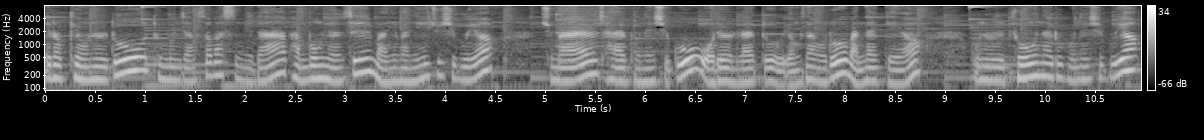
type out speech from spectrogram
이렇게 오늘도 두 문장 써봤습니다. 반복 연습 많이 많이 해주시고요. 주말 잘 보내시고 월요일날 또 영상으로 만날게요. 오늘 좋은 하루 보내시고요.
